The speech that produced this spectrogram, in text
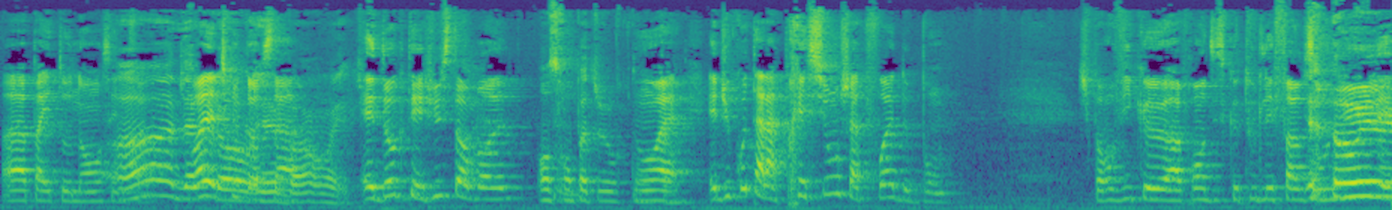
Ah, pas étonnant, c'est une femme. Ah, Tu vois, des trucs comme eh ça. ben, ouais. Et donc, t'es juste en mode, On se rend pas toujours compte. ouais. Et du coup, t'as la pression chaque fois de, bon, j'ai pas envie que après on dise que toutes les femmes sont Oui, nulles et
